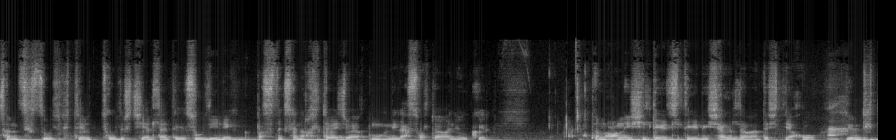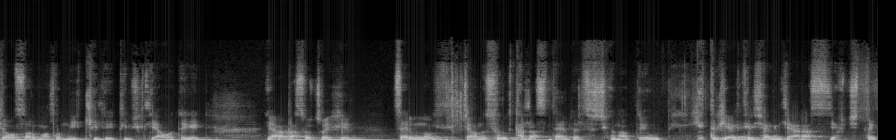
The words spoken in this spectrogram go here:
санал зохицуулалтээр төвлөрч ярьлаа. Тэгээ сүүлийн нэг бас нэг сонирхолтой байж байгаа нэг асуулт байгаа нь юу гэхээр одоо оны шилдэг ажилтдаг нэг шагнал байгаа даа шүү дээ. Яг уу ер нь тэгтээ улс орн болгон нийтлэл байдаг юм шиг л яг уу тэгээд ягаад асууж байгаа гэхээр зарим нь бол яг нэг сөрөг талаас нь тайлбарлаж чих нь одоо юу хитрхи яг тэр шагналын араас явцдаг.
